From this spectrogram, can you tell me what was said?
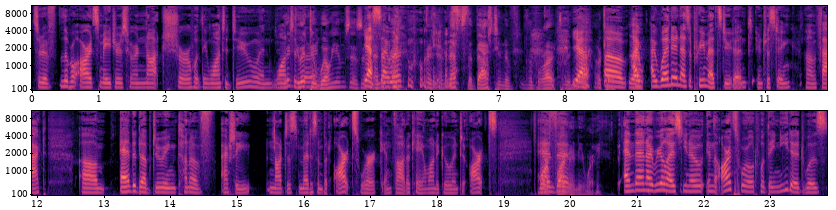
sort of liberal arts majors who are not sure what they want to do and want you, to you went to. Williams as an Yes, I undergrad? went I mean, Williams. that's the bastion of liberal arts. I mean, yeah. Okay. Um, yeah. I, I went in as a pre med student. Interesting um, fact. Um, ended up doing ton of actually not just medicine but arts work, and thought, okay, I want to go into arts. More and fun then, anyway. And then I realized, you know, in the arts world, what they needed was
